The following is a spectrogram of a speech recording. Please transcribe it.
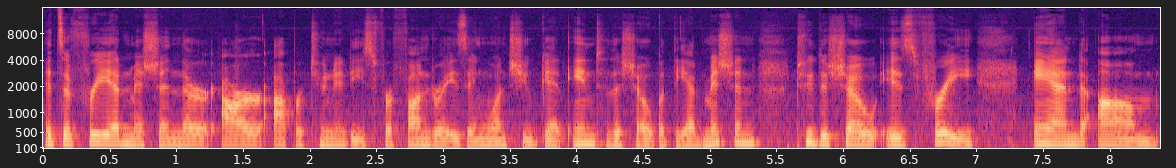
It's a free admission. There are opportunities for fundraising once you get into the show, but the admission to the show is free. And, um,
